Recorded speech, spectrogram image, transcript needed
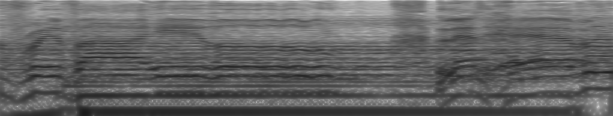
of revival. Let heaven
